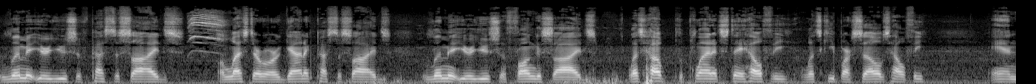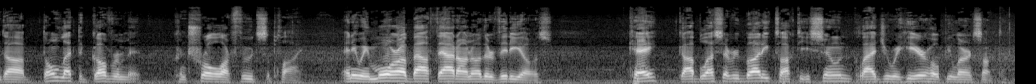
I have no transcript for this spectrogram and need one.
Limit your use of pesticides unless they're organic pesticides. Limit your use of fungicides. Let's help the planet stay healthy. Let's keep ourselves healthy. And uh, don't let the government control our food supply. Anyway, more about that on other videos. Okay? God bless everybody. Talk to you soon. Glad you were here. Hope you learned something.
